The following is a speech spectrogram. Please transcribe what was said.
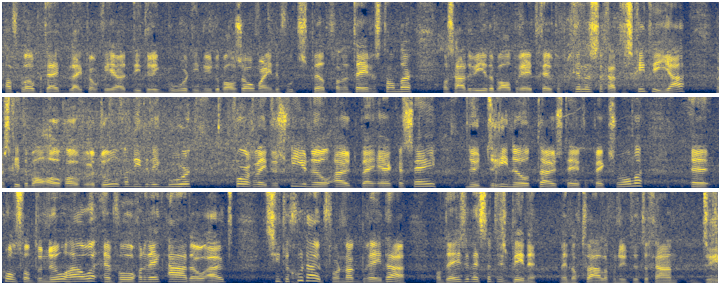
afgelopen tijd. Blijkt ook weer uit Diederik Boer die nu de bal zomaar in de voeten speelt van een tegenstander. Als Hadewir de bal breed geeft op Gillissen gaat hij schieten. Ja, maar schiet de bal hoog over het doel van Diederik Boer. Vorige week dus 4-0 uit bij RKC. Nu 3-0 thuis tegen Pek Zwolle. Uh, constant de nul houden. En volgende week ADO uit. Het ziet er goed uit voor NAC Breda. Want deze wedstrijd is binnen. Met nog 12 minuten te gaan. 3-0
